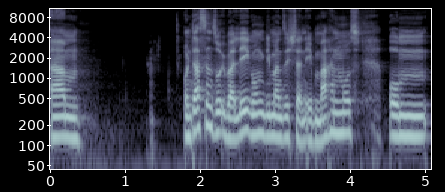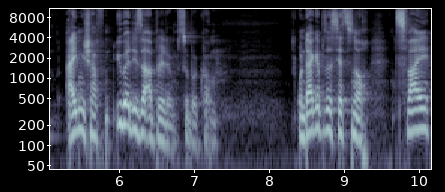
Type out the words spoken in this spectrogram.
Ähm, und das sind so Überlegungen, die man sich dann eben machen muss, um Eigenschaften über diese Abbildung zu bekommen. Und da gibt es jetzt noch zwei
